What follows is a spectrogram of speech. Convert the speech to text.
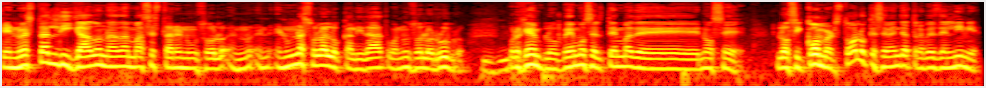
que no está ligado nada más a estar en, un solo, en, en- en una sola localidad o en un solo rubro. Por ejemplo, vemos el tema de, no sé, los e-commerce, todo lo que se vende a través de en línea.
